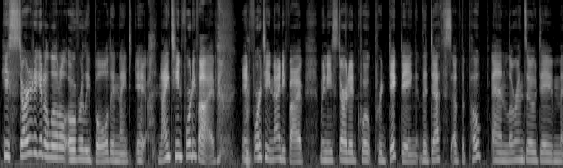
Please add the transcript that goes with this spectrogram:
he started to get a little overly bold in 19, eh, 1945. In 1495, when he started, quote, predicting the deaths of the Pope and Lorenzo de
